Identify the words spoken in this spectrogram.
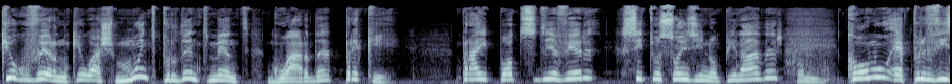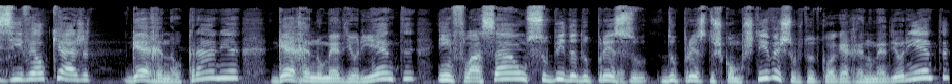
que o governo, que eu acho muito prudentemente, guarda para quê? Para a hipótese de haver situações inopinadas, como, como é previsível que haja guerra na Ucrânia, guerra no Médio Oriente, inflação, subida do preço, do preço dos combustíveis, sobretudo com a guerra no Médio Oriente,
